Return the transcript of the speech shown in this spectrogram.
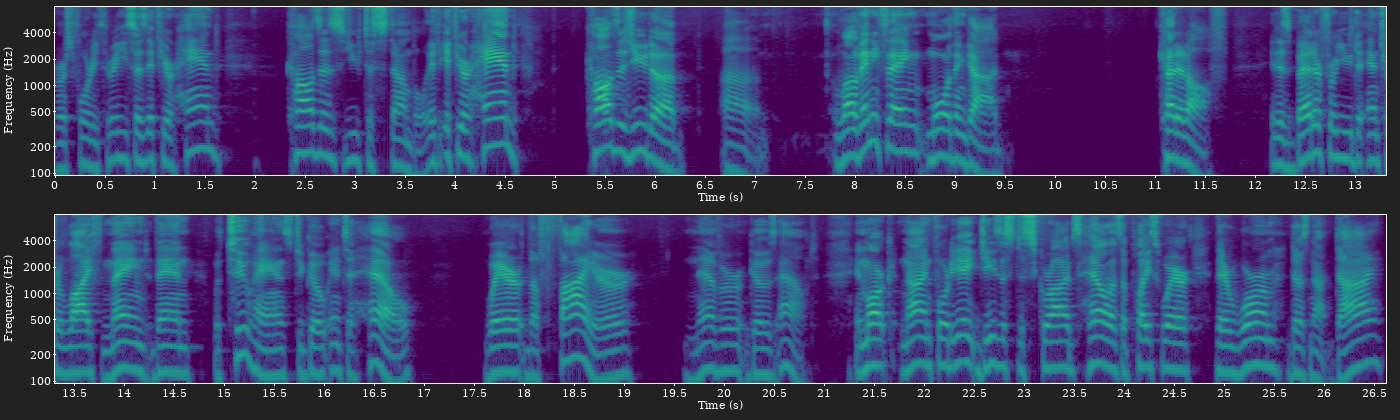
verse 43. He says, If your hand causes you to stumble, if, if your hand causes you to uh, love anything more than God, cut it off. It is better for you to enter life maimed than with two hands to go into hell where the fire never goes out. In Mark 9:48, Jesus describes hell as a place where their worm does not die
